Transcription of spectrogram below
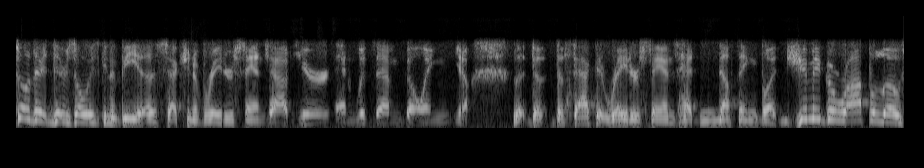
So there, there's always going to be a section of Raiders fans out here, and with them going, you know, the, the the fact that Raiders fans had nothing but Jimmy Garoppolo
